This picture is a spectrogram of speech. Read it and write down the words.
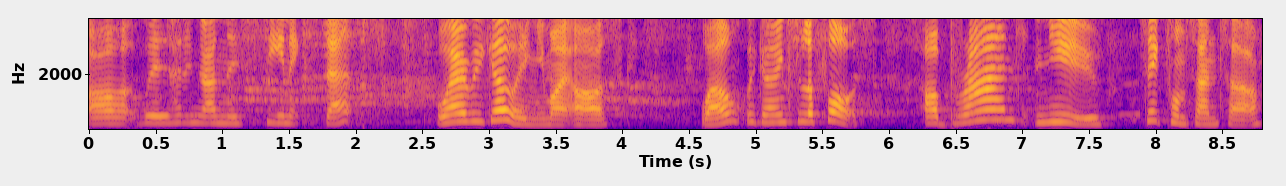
Uh, we're heading down these scenic steps. Where are we going, you might ask? Well, we're going to La Fosse, our brand new sixth form centre.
